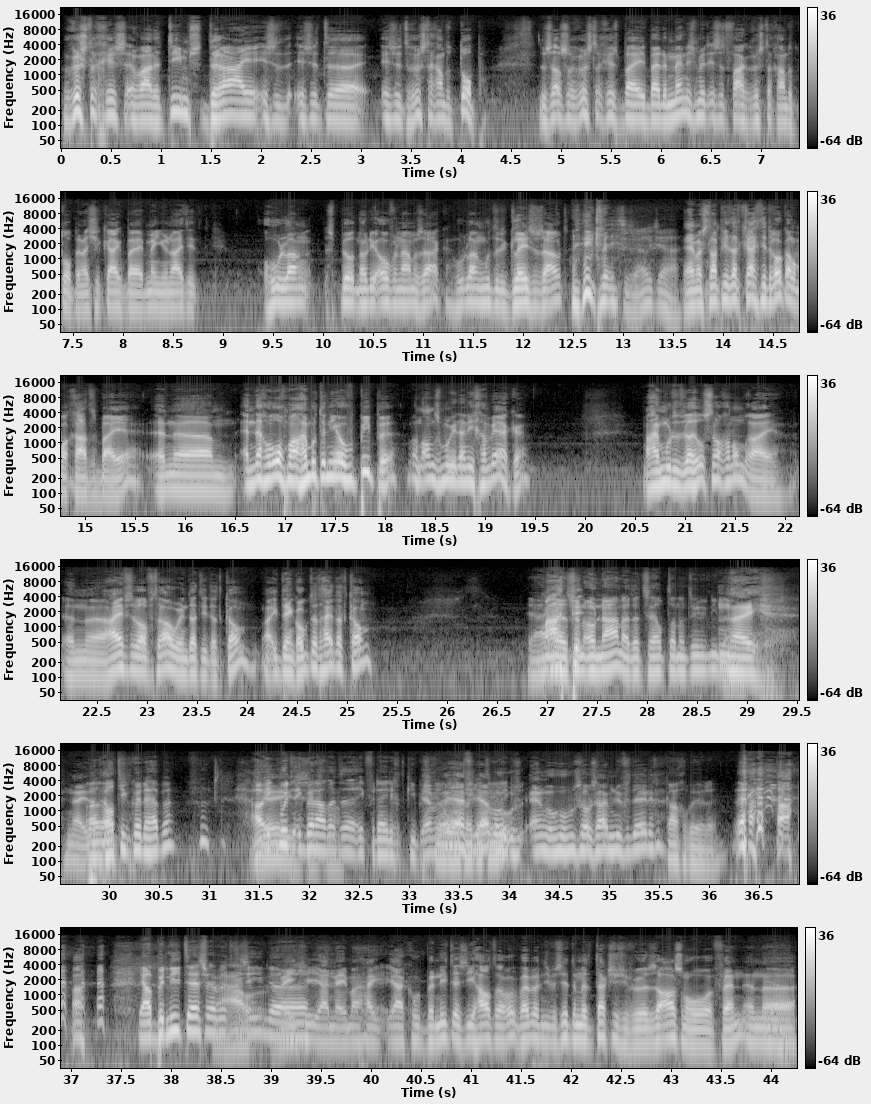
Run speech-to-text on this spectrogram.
rustig is en waar de teams draaien, is het, is het, eh, is het rustig aan de top. Dus als het rustig is bij, bij de management, is het vaak rustig aan de top. En als je kijkt bij Man United, hoe lang speelt nou die overnamezaak? Hoe lang moeten de Glazers out? Lees het uit, ja. Nee, maar snap je, dat krijgt hij er ook allemaal gratis bij, hè? En, ehm en dan nogmaals, hij moet er niet over piepen, want anders moet je daar niet gaan werken. Maar hij moet het wel heel snel gaan omdraaien. En eh, hij heeft er wel vertrouwen in dat hij dat kan. Maar ik denk ook dat hij dat kan. ja Maar en, eh, zo'n Onana, dat helpt dan natuurlijk niet meer. Nee, nee. Had- Dat had hij hem kunnen hebben? Oh, ik, moet, ik ben altijd, eh, ik verdedig het keeper. Ja, maar ja, maar en hoe, hoezo zou je hem nu verdedigen? Kan gebeuren. ja, Benitez, we hebben het Nou, gezien. eh, Weet je, ja, nee, maar hij, ja, goed, Benitez die haalt er ook. We, hebben, we zitten met de taxichauffeur, dat is een Arsenal-fan. En Ja. ja.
